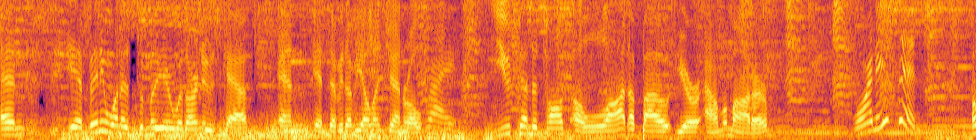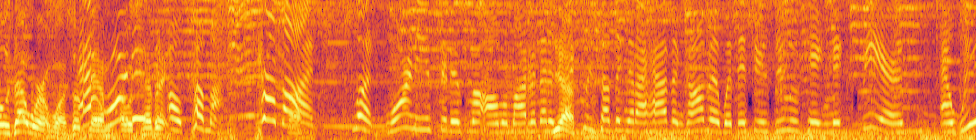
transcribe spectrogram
And if anyone is familiar with our newscasts and in WWL in general, Right. you tend to talk a lot about your alma mater. Warren Easton. Oh, is that where it was? Okay, I was having. Oh, come on. Come oh. on. Look, Warren Easton is my alma mater. That is Yes. actually something that I have in common with this year's Zulu King, Nick Spears. And we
